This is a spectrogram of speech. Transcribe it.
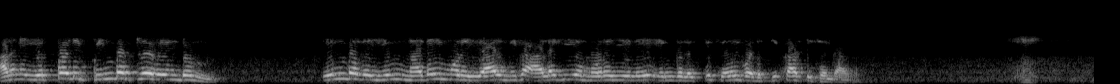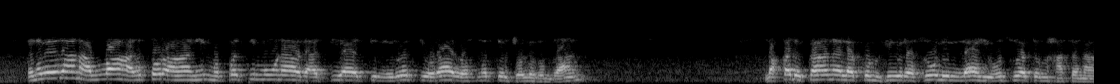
அதனை எப்படி பின்பற்ற வேண்டும் என்பதையும் நடைமுறையால் மிக அழகிய முறையிலே எங்களுக்கு செயல்படுத்தி காட்டி சென்றார்கள் எனவேதான் அல்லாஹ் அல்குர் ஆனின் முப்பத்தி மூணாவது அத்தியாயத்தின் இருபத்தி ஓராவது வசனத்தில் சொல்லுகின்றான் لقد كان لكم في رسول الله أسوة حسنة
